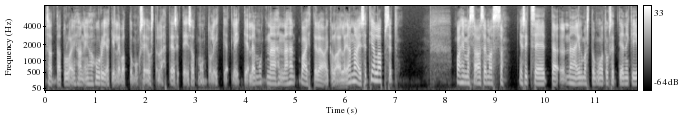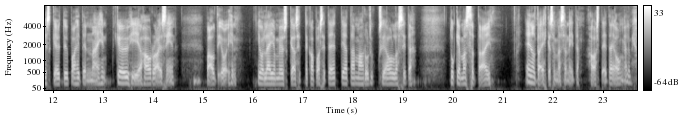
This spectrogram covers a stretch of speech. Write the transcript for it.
saattaa tulla ihan, ihan hurjakin levottomuuksia, joista lähtee sitten isot muuttoliikkeet liikkeelle, mutta näähän, näähän vaihtelee aika lailla. Ja naiset ja lapset pahimmassa asemassa. Ja sitten se, että nämä ilmastonmuutokset tietenkin iskeytyy pahiten näihin köyhiin ja hauraisiin valtioihin, joilla ei ole myöskään sitten kapasiteettia tai mahdollisuuksia olla sitä tukemassa tai ennaltaehkäisemässä niitä haasteita ja ongelmia.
